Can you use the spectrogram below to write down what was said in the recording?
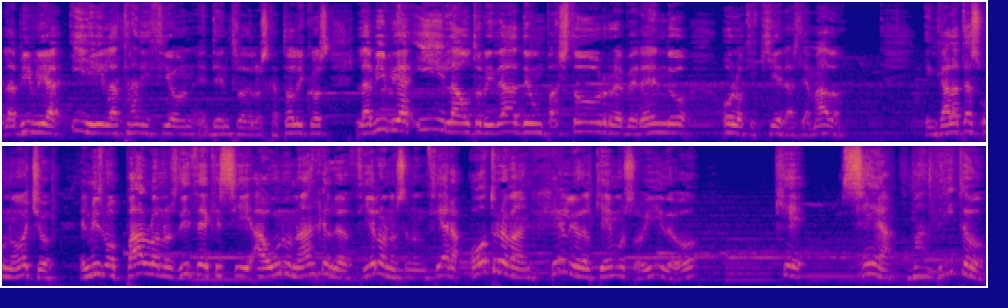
la Biblia y la tradición dentro de los católicos, la Biblia y la autoridad de un pastor, reverendo o lo que quieras llamado. En Gálatas 1.8, el mismo Pablo nos dice que si aún un ángel del cielo nos anunciara otro evangelio del que hemos oído, que sea maldito.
